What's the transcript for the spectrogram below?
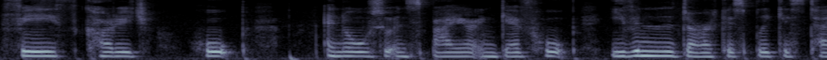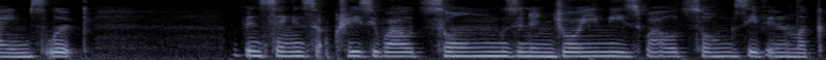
faith, courage, hope, and also inspire and give hope, even in the darkest, bleakest times. Look, I've been singing some crazy wild songs and enjoying these wild songs, even in like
